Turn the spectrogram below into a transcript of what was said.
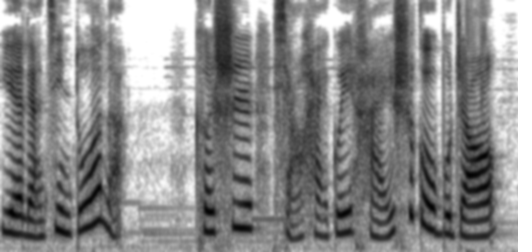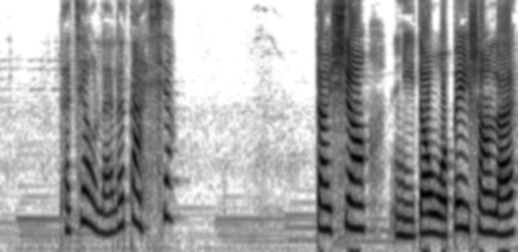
月亮近多了，可是小海龟还是够不着。它叫来了大象：“大象，你到我背上来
